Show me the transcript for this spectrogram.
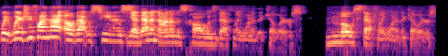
Wait, where'd you find that? Oh, that was Tina's. Yeah, that anonymous call was definitely one of the killers. Most definitely one of the killers.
